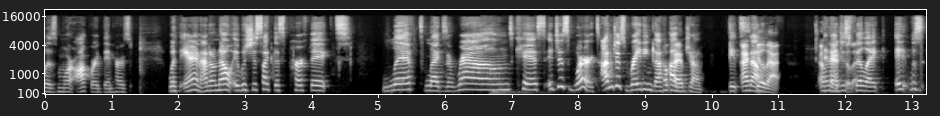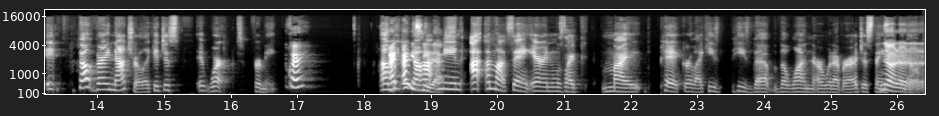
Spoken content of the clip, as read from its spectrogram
was more awkward than hers with Aaron. I don't know. It was just like this perfect lift, legs around, kiss. It just worked. I'm just rating the Okay. hug jump itself. I feel that. Okay, and I feel just feel like it was it felt very natural. Like it just it worked for me. okay. Um, I- I can know I mean, I, I'm not saying Aaron was like my pick or like he's he's the the one or whatever. I just think No, no, you no, know, no,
